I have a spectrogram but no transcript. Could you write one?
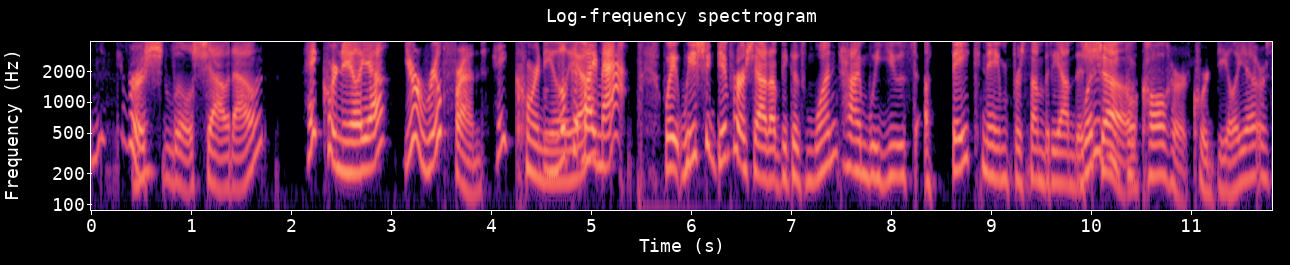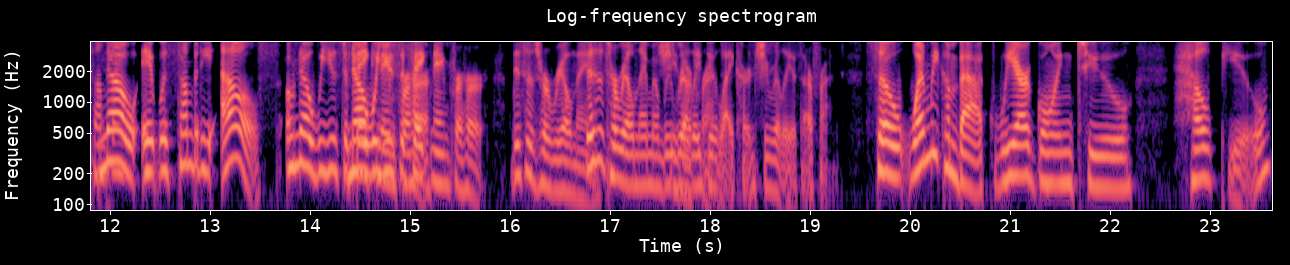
Give her a little shout out. Hey, Cornelia, you're a real friend. Hey, Cornelia. Look at my map. Wait, we should give her a shout out because one time we used a fake name for somebody on this show. What did we call her? Cordelia or something? No, it was somebody else. Oh no, we used a fake name. no, fake we used the fake her. name for her. This is her real name. This is her real name, and we She's our really do like her, and she really is our friend. So when we come back, we are going to help you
